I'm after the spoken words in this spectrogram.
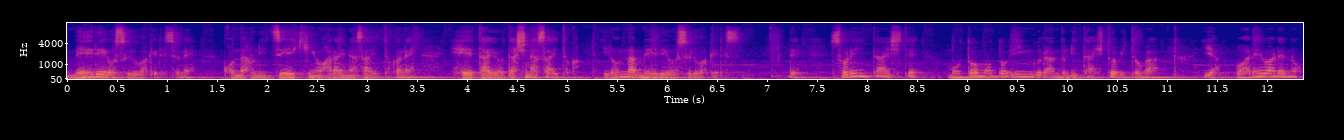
命令をするわけですよね。こんなふうに税金を払いなさいとかね兵隊を出しなさいとかいろんな命令をするわけです。でそれに対してもともとイングランドにいた人々がいや我々の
